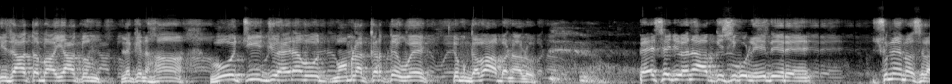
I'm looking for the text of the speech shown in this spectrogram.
اذا تبا یا تم لیکن ہاں وہ چیز جو ہے نا، وہ معاملہ کرتے ہوئے تم گواہ بنا لو۔ پیسے جو ہے نا، آپ کسی کو لے دے رہے ہیں۔ سنیں مسئلہ۔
